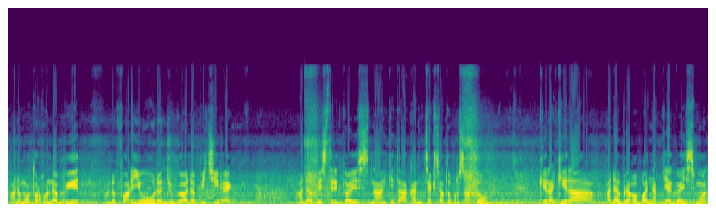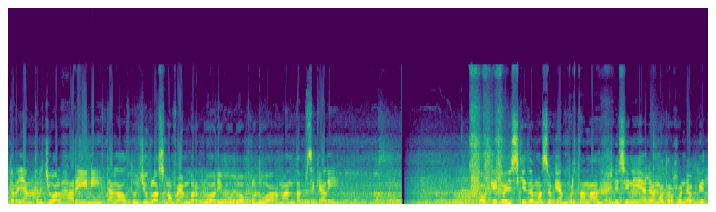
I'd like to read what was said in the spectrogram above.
Ada motor Honda Beat Ada Vario dan juga ada PCX Ada B-Street guys Nah kita akan cek satu persatu Kira-kira ada berapa banyak ya guys motor yang terjual hari ini tanggal 17 November 2022. Mantap sekali. Oke guys, kita masuk yang pertama. Di sini ada motor Honda Beat.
